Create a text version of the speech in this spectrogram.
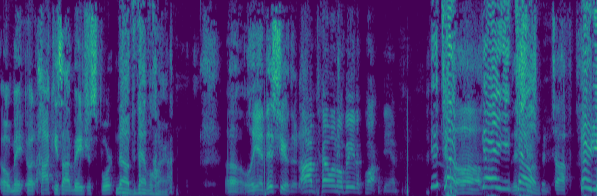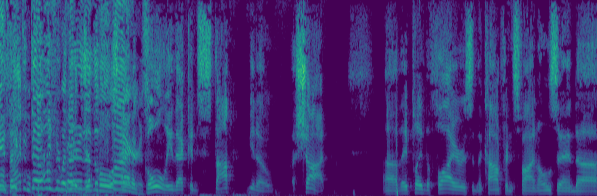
Oh, ma- uh, hockey's not a major sport? No, the Devils aren't. oh, well, yeah, this year they're not. I'm telling obey the puck, Dan. You tell him. Oh, yeah, you tell him. Been tough. Hey, do you well, think the Devils are better the than the Flyers? Had a goalie that could stop, you know, a shot. Uh, they played the Flyers in the conference finals, and uh,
